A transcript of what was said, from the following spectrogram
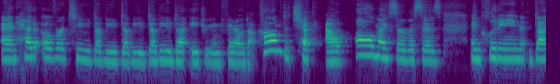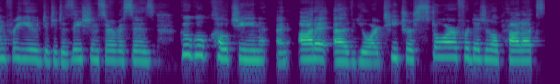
and head over to www.adriennefarrow.com to check out all my services, including done for you digitization services, Google coaching, an audit of your teacher store for digital products,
